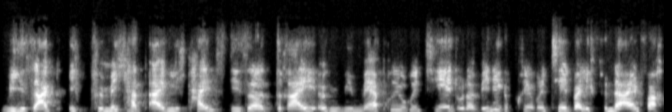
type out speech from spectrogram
wie gesagt, ich, für mich hat eigentlich keins dieser drei irgendwie mehr Priorität oder weniger Priorität, weil ich finde einfach,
